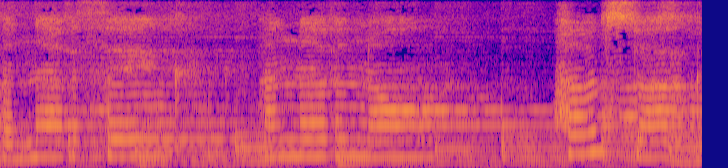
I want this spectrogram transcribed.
I never think, I never know. I'm stuck.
